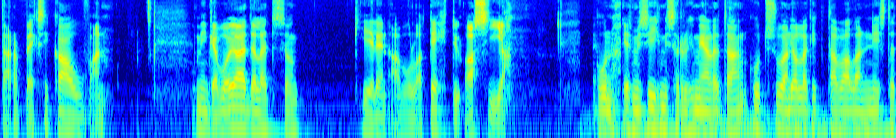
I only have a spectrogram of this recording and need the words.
tarpeeksi kauan, minkä voi ajatella, että se on kielen avulla tehty asia. Kun esimerkiksi ihmisryhmiä aletaan kutsua jollakin tavalla, niin niistä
